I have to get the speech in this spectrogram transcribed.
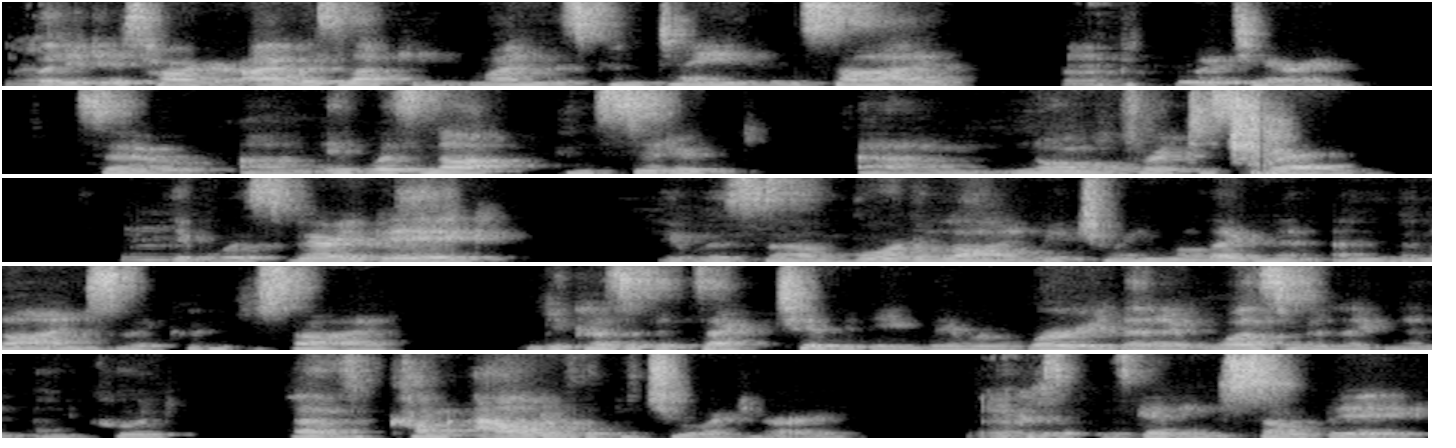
yeah. but it is harder. I was lucky. Mine was contained inside uh-huh. the pituitary. So um, it was not considered um, normal for it to spread. Mm. It was very big. It was uh, borderline between malignant and benign, so they couldn't decide. Because of its activity, they were worried that it was malignant and could have come out of the pituitary yeah. because it was getting so big.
